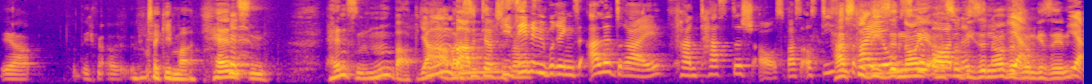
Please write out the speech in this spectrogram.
Ja. Ich, Check ihn mal. Hanson. Hansen, Mbab. Ja, Hm, aber das sind ja die sehen übrigens alle drei fantastisch aus. Was aus diesen Hast du drei diese Jungs neue, geworden hast du ist. diese neue Version ja, gesehen? Ja,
